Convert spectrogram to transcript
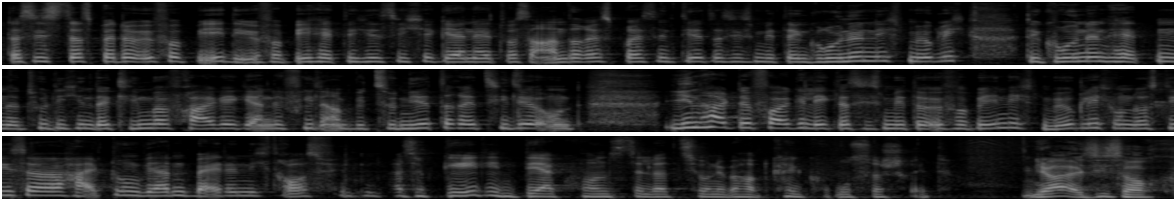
Das ist das bei der ÖVP. Die ÖVP hätte hier sicher gerne etwas anderes präsentiert. Das ist mit den Grünen nicht möglich. Die Grünen hätten natürlich in der Klimafrage gerne viel ambitioniertere Ziele und Inhalte vorgelegt. Das ist mit der ÖVP nicht möglich. Und aus dieser Haltung werden beide nicht rausfinden. Also geht in der Konstellation Konstellation überhaupt kein großer Schritt. Ja, es ist auch,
